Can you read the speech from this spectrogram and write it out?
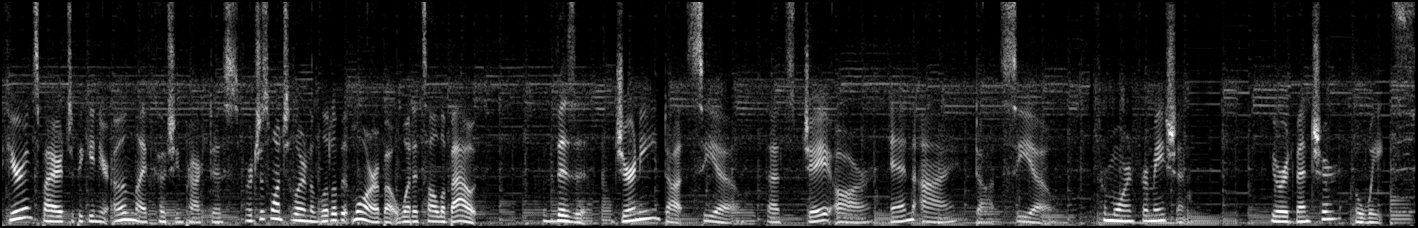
If you're inspired to begin your own life coaching practice or just want to learn a little bit more about what it's all about, visit journey.co. That's J R N I.co for more information. Your adventure awaits.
